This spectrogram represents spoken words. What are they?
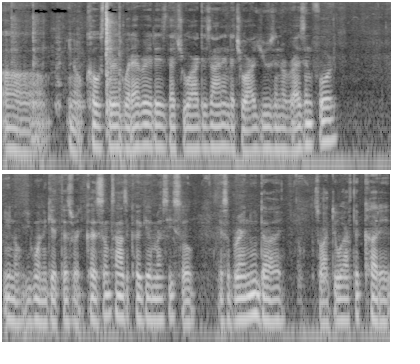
um, you know, coasters, whatever it is that you are designing, that you are using the resin for. You know, you want to get this ready because sometimes it could get messy. So it's a brand new dye. So I do have to cut it.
